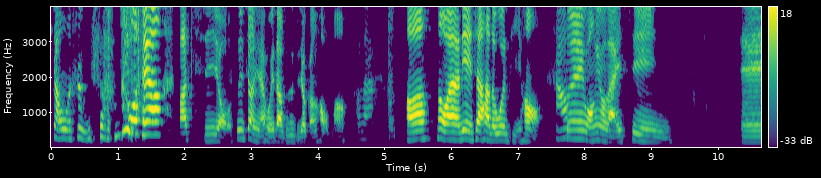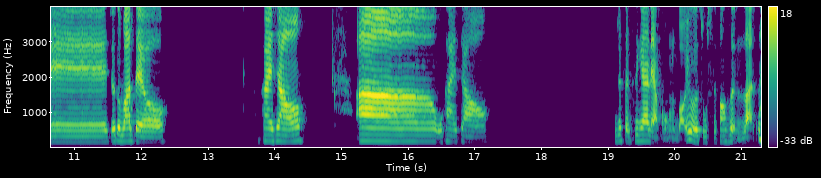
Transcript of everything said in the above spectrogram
小我四五岁。对啊，八七哦，所以叫你来回答不是比较刚好吗？好啦。好啊，那我来念一下他的问题哈。好，这位网友来信，诶，就多巴德哦，我看一下哦，啊，我看一下哦，我觉得粉丝应该俩公了吧，因为我的主持方式很烂。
